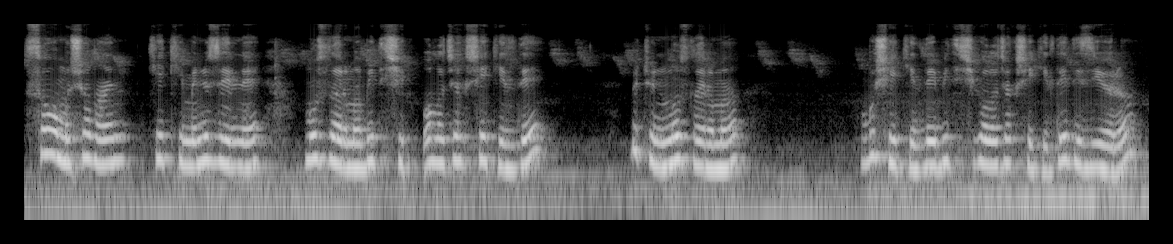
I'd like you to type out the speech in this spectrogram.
Soğumuş olan kekimin üzerine muzlarımı bitişik olacak şekilde bütün muzlarımı bu şekilde bitişik olacak şekilde diziyorum.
